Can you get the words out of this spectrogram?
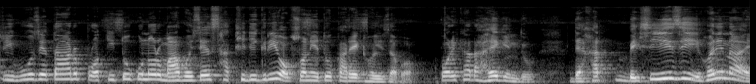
ত্ৰিভুজ এটাৰ প্ৰতিটো কোণৰ মাপ হৈছে ষাঠি ডিগ্ৰী অপশ্যন এইটো কাৰেক্ট হৈ যাব। পৰীক্ষাত আহে কিন্তু। দেখাত বেছি ইজি হয়নে নাই?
